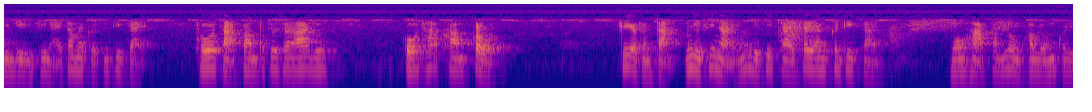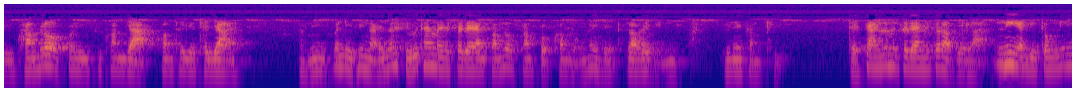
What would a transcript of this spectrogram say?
ยินดีอยู่ที่ไหน ถ้าไม่เกิดขึ้นที่ใจ โทสะความปฏิสราหรือโกธาความโกรธเกลียวต่าง ๆ มันอยู่ที่ไหน มันอยู่ที่ใจแสดงขึ้นที่ใจ โมหะความโลภความหลงก็ดีความโลภก็ดีคือความอยากความทะเยอทะยานอันนี้มันอยู่ที่ไหนหนังสือท่านมาแสดงความโลภความโกรธความหลงให้เห็นเราได้เห็นอยู่ในคำพีแต่ใจนี่มันแสดงอยู่ตลอดเวลานี่อยู่ตรงนี้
